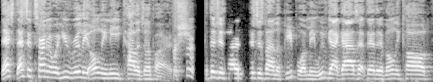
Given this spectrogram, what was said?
That's that's a tournament where you really only need college umpires. For sure. But there's just not there's just not enough people. I mean, we've got guys out there that have only called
